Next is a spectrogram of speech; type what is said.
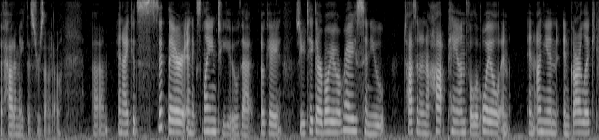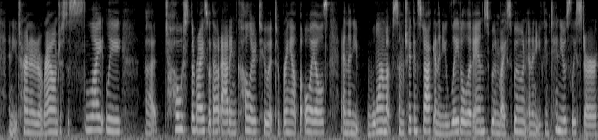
of how to make this risotto. Um, and I could sit there and explain to you that, okay, so you take the arborio rice and you toss it in a hot pan full of oil and an onion and garlic, and you turn it around just to slightly uh, toast the rice without adding color to it to bring out the oils, and then you warm up some chicken stock, and then you ladle it in spoon by spoon, and then you continuously stir.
